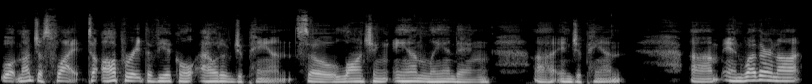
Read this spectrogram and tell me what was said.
Well, not just fly, to operate the vehicle out of Japan. So launching and landing uh, in Japan. Um, and whether or not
